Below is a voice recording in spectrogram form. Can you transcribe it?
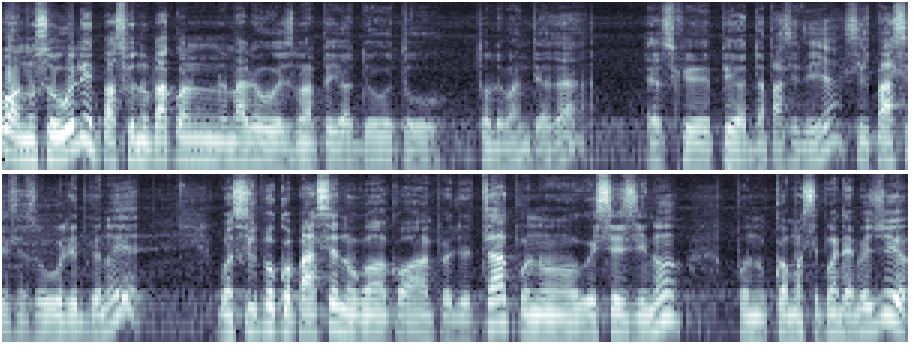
Bon, nous sommes roulés parce que nous pas connaissons malheureusement période de retour de. Est-ce que période a passé déjà? Si le passé, c'est sur roulé pour nous. Bon, s'il peut qu'on passe, nous avons encore un peu de temps pour nous ressaisir, nous, pour nous commencer à prendre des mesures.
